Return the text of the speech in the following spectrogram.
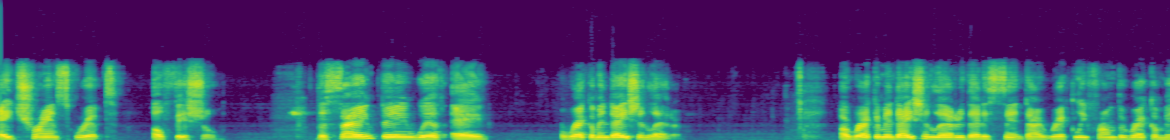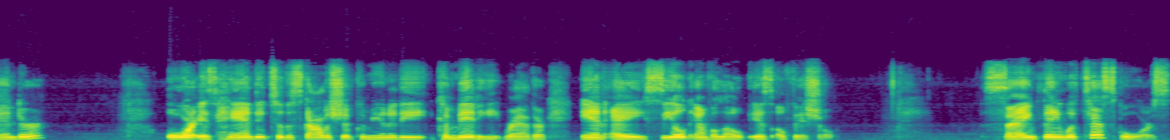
a transcript official. The same thing with a recommendation letter a recommendation letter that is sent directly from the recommender or is handed to the scholarship community committee rather in a sealed envelope is official. Same thing with test scores.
